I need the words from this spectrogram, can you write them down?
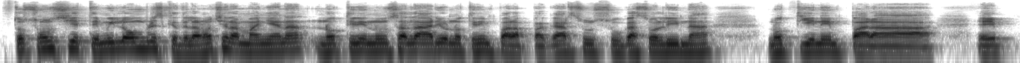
Entonces son 7 mil hombres que de la noche a la mañana no tienen un salario, no tienen para pagar su, gasolina, no tienen para eh,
